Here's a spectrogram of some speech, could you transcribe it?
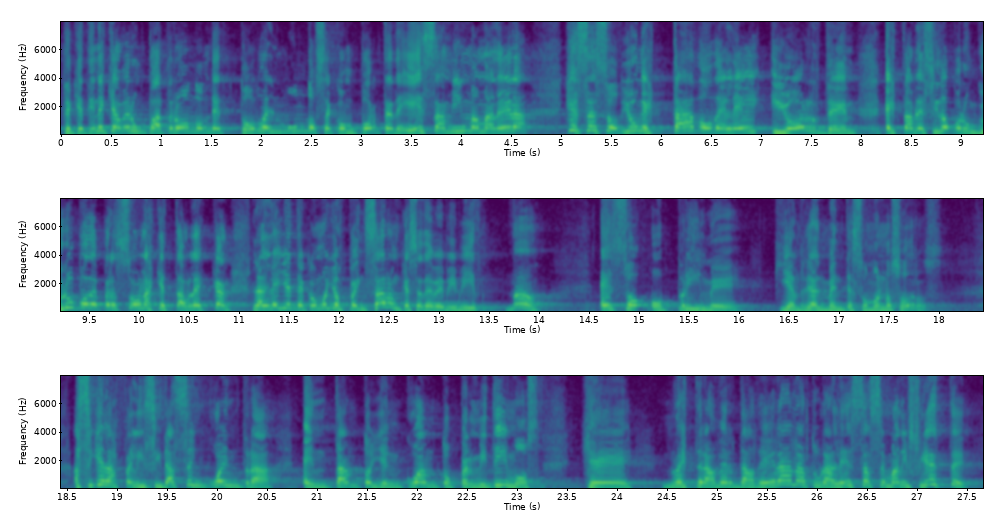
de que tiene que haber un patrón donde todo el mundo se comporte de esa misma manera. ¿Qué es eso de un estado de ley y orden establecido por un grupo de personas que establezcan las leyes de cómo ellos pensaron que se debe vivir? No, eso oprime quien realmente somos nosotros. Así que la felicidad se encuentra en tanto y en cuanto permitimos que nuestra verdadera naturaleza se manifieste,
